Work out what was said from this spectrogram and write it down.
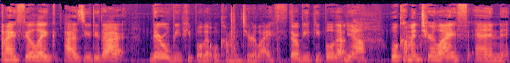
And I feel like as you do that, there will be people that will come into your life. There will be people that Yeah. Will come into your life and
